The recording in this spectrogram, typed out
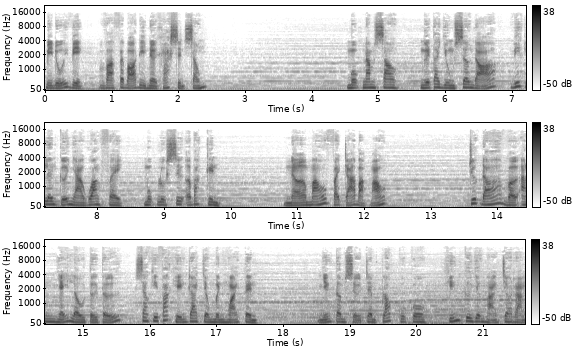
bị đuổi việc và phải bỏ đi nơi khác sinh sống. Một năm sau, người ta dùng sơn đỏ viết lên cửa nhà quan phề, một luật sư ở Bắc Kinh. Nợ máu phải trả bằng máu. Trước đó, vợ anh nhảy lầu tự tử sau khi phát hiện ra chồng mình ngoại tình. Những tâm sự trên blog của cô khiến cư dân mạng cho rằng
